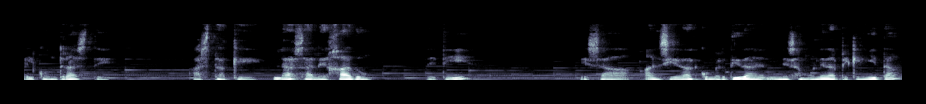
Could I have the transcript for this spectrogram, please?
el contraste, hasta que la has alejado de ti, esa ansiedad convertida en esa moneda pequeñita,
